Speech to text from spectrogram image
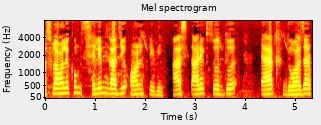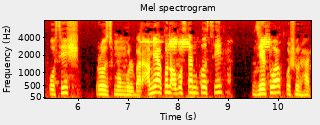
আসসালামু আলাইকুম, সেলিম গাজী অন টিভি আজ তারিখ চোদ্দ এক দু রোজ মঙ্গলবার। আমি এখন অবস্থান করছি জেটুয়া পশুরহাট,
